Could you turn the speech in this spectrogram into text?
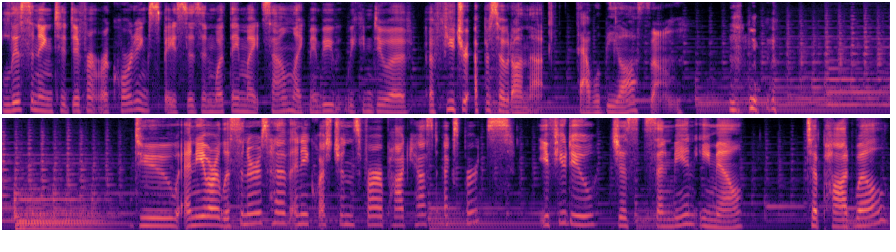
listening to different recording spaces and what they might sound like. Maybe we can do a, a future episode on that. That would be awesome. do any of our listeners have any questions for our podcast experts? If you do, just send me an email to podwell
